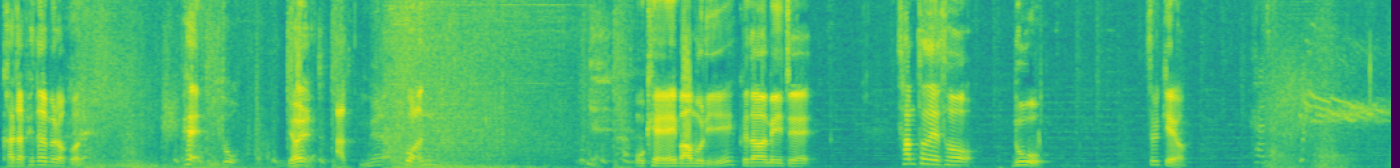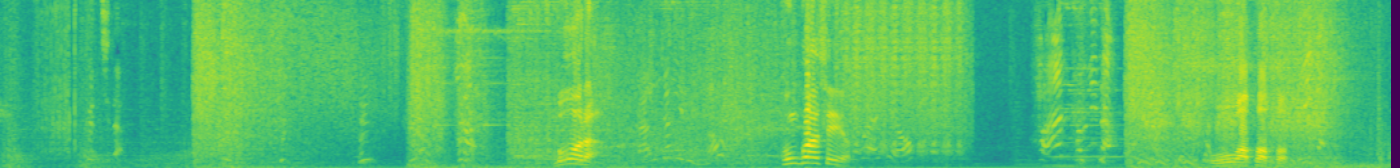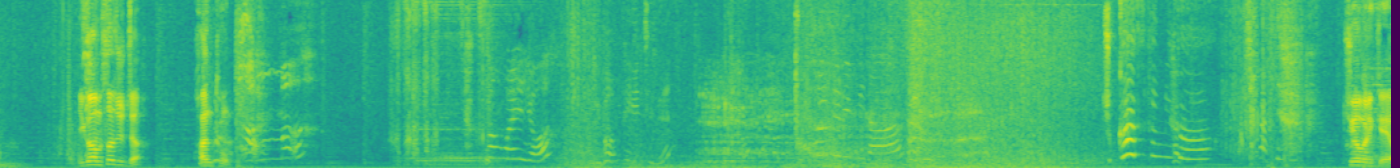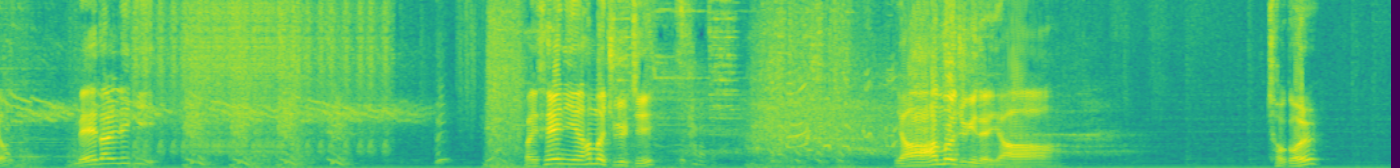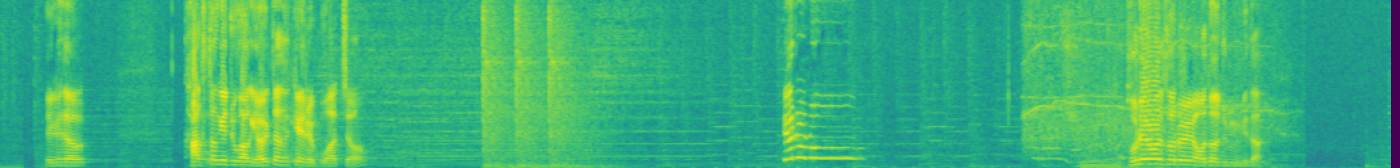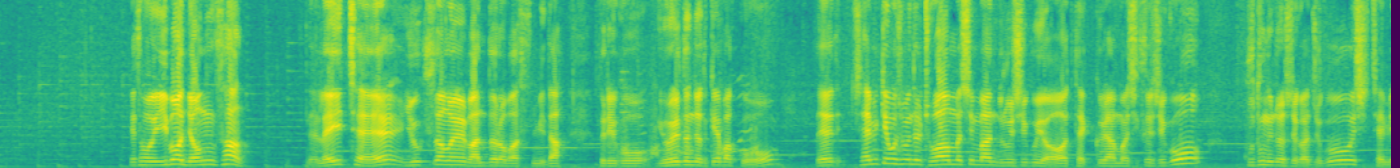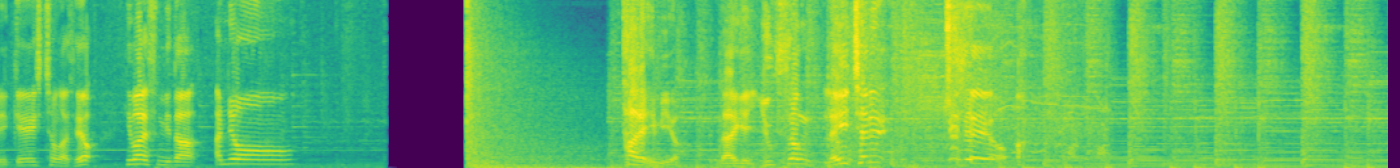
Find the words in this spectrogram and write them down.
가자 페더미러권. 패도 멸악권. 오케이 마무리. 그 다음에 이제 3턴에서 노 쓸게요. 가자. 끝이다. 먹어라. 깜짝이군요. 공부하세요 오 아파 아파. 이거 한번 써주자. 관통. 작성 완료. 이번 페이지는 축하드립니다. 축하드립니다. 죽여버릴게요. 매달리기. 아니 세인이 한 번 죽일지. 야 한 번 죽이네. 야. 저걸 해서 각성의 조각 15개를 모았죠. 뾰로롱! 불의 원소를 얻어줍니다. 그래서 이번 영상 네, 레이첼 육성을 만들어 봤습니다. 그리고 요엘 던전도 깨봤고 네 재밌게 보신 분들 좋아요 한 번씩만 누르시고요. 댓글 한 번씩 쓰시고 구독 시- 재밌게 시청하세요 희망했습니다. 안녕. 달의 힘이여 나에게 육성 레이첼을 주세요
